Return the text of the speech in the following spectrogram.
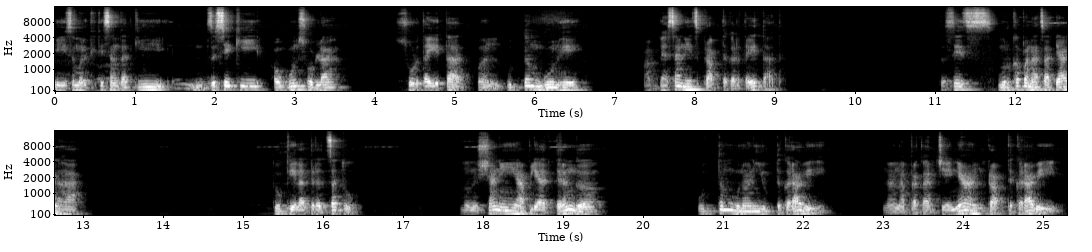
हे समर्थ ते सांगतात की जसे की अवगुण सोडला सोडता येतात पण उत्तम गुण हे अभ्यासानेच प्राप्त करता येतात. तसेच मूर्खपणाचा त्याग हा तो केला तरच जातो. मनुष्याने आपले तरंग उत्तम गुणांनी युक्त करावे. नाना प्रकारचे ज्ञान प्राप्त करावे.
